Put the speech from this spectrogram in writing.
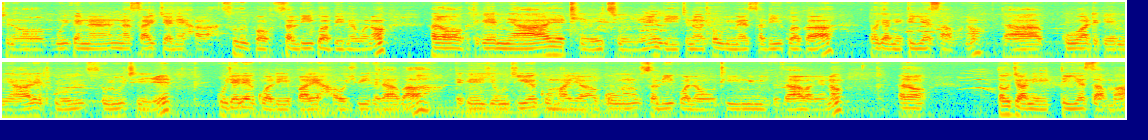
ကျွန်တော်မွေးကဏ္ဍနှစ်စိုက်ကျန်တဲ့ဟာစုစုပေါင်း14ကွက်ပေးမယ်ပေါ့နော်အဲ့တော့တကယ်များရဲ့ထင်လို့ချင်းရင်ဒီကျွန်တော်ထုတ်ပြီးမဲ့14ကွက်က တော့ကြနေတရက်စာပေါ့နော်ဒါကိုကတကယ်များတဲ့ထူလို့ဆိုလို့ချင်းရင်ကိုကြတဲ့အကွက်လေးပါတဲ့ဟာကိုရွေးကစားပါတကယ်ယုံကြည်တဲ့ကိုမရအကုန်လုံး14ကွက်လုံးအထိမိမိကစားပါရနော်အဲ့တော့တောက်ကြနေတရက်စာမှာ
